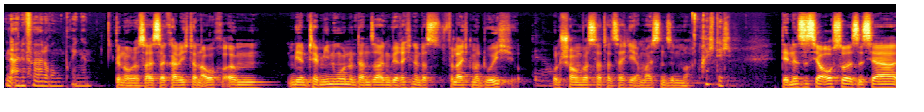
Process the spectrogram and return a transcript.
in eine Förderung bringen. Genau, das heißt, da kann ich dann auch ähm, mir einen Termin holen und dann sagen, wir rechnen das vielleicht mal durch genau. und schauen, was da tatsächlich am meisten Sinn macht. Richtig. Denn es ist ja auch so, es ist ja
